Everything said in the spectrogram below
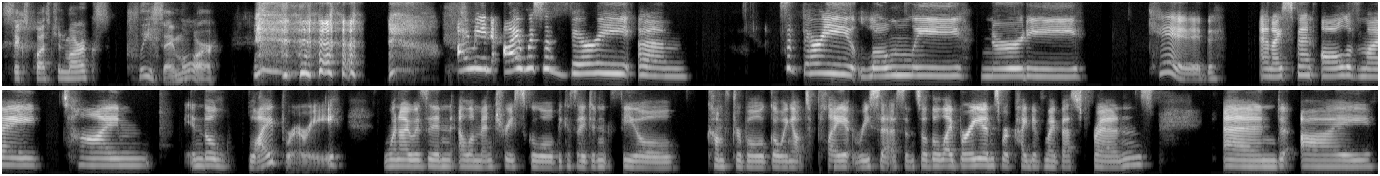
Six question marks. Please say more. I mean, I was a very um it's a very lonely, nerdy kid. And I spent all of my time in the library when I was in elementary school because I didn't feel comfortable going out to play at recess. And so the librarians were kind of my best friends. And I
